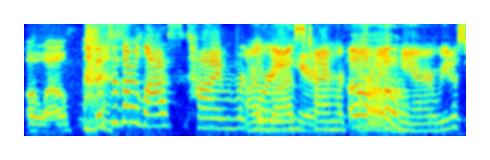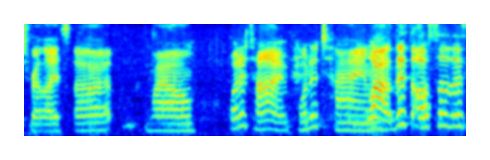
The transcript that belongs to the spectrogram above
oh well. this is our last time recording. Our last here. time recording Oh. here, we just realized that. Wow, What a time! what a time! Wow. This also this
